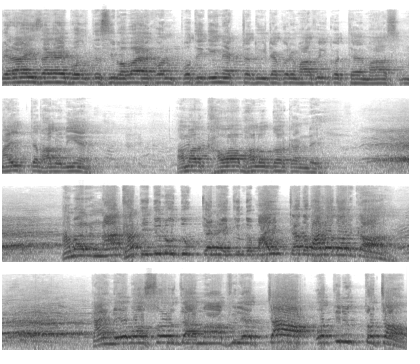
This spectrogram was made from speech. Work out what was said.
প্রায় জায়গায় বলতেছি, বাবা, এখন প্রতিদিন একটা দুইটা করে মাহফিল করতে হয় মাইকটা ভালো নিয়েন আমার খাওয়া ভালো দরকার নেই। আমার না খাতি দিলেও দুঃখে নেই, কিন্তু বাইকটা তো ভালো দরকার। কারণ এবছর যা মাহফিলের চাপ, অতিরিক্ত চাপ।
